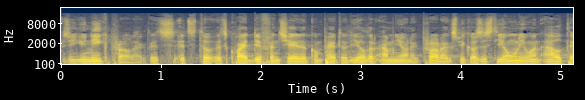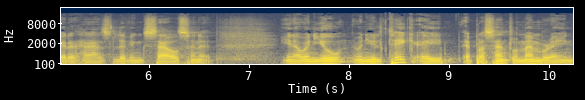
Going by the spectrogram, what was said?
is a unique product. It's it's it's quite differentiated compared to the other amniotic products because it's the only one out there that has living cells in it you know, when you when you take a, a placental membrane,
